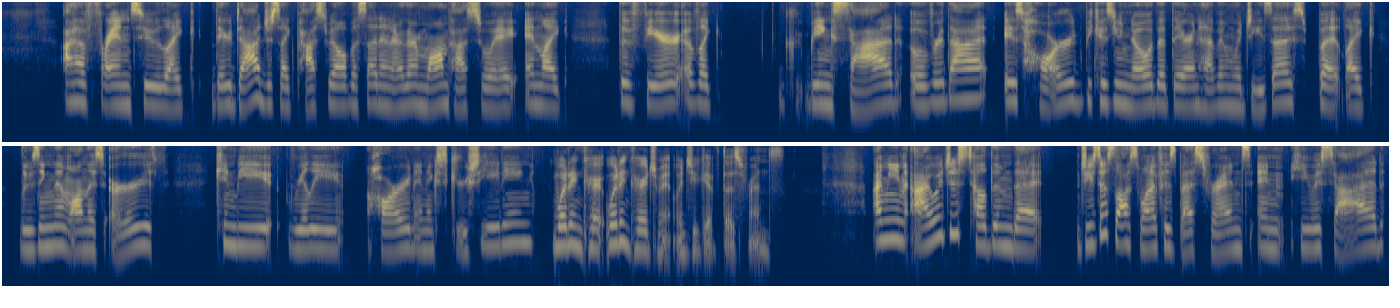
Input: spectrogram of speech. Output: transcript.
I have friends who like their dad just like passed away all of a sudden or their mom passed away and like the fear of like being sad over that is hard because you know that they're in heaven with Jesus, but like losing them on this earth can be really hard and excruciating. What encour- what encouragement would you give those friends? I mean, I would just tell them that Jesus lost one of his best friends and he was sad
